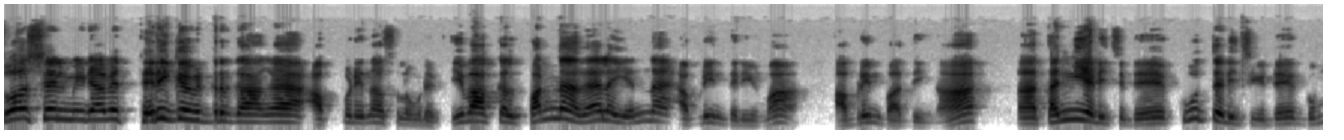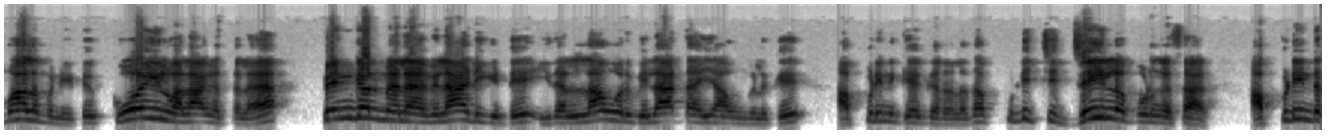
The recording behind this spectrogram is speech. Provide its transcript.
சோசியல் மீடியாவே தெரிக்க விட்டுருக்காங்க அப்படின்னு தான் சொல்ல முடியும். இவாக்கள் பண்ண வேலை என்ன அப்படின்னு தெரியுமா? அப்படின்னு பாத்தீங்கன்னா தண்ணி அடிச்சுட்டு கூத்தடிச்சுக்கிட்டு கும்மாலம் பண்ணிட்டு கோயில் வளாகத்துல பெண்கள் மேல விளையாடிக்கிட்டு இதெல்லாம் ஒரு விளையாட்டு ஐயா உங்களுக்கு? அப்படின்னு கேட்கறதுல தான் பிடிச்சி ஜெயில போடுங்க சார். அப்படின்ற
